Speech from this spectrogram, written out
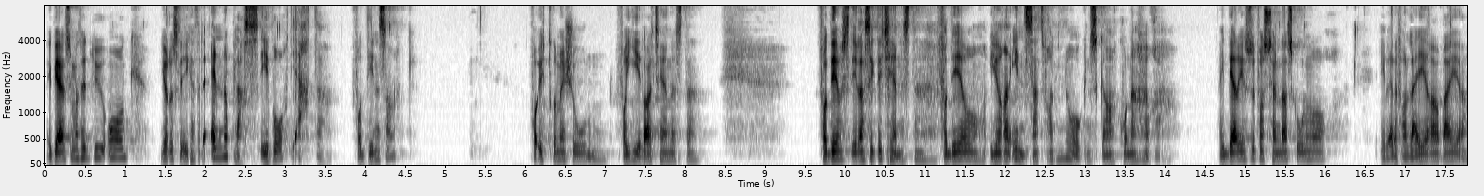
Jeg ber om at du òg gjør det slik at det er ennå plass i vårt hjerte for din sak. For ytre misjon, for givertjeneste. For det å stille seg til tjeneste, for det å gjøre en innsats for at noen skal kunne høre. Jeg ber deg for søndagsskolen vår. Jeg ber deg for leirarbeidet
